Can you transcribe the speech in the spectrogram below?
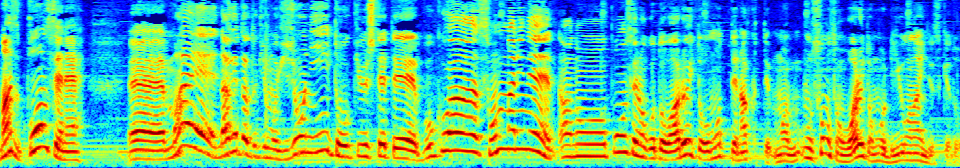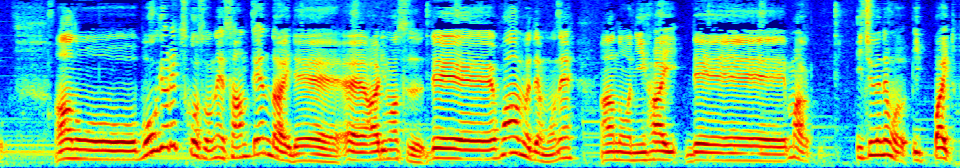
まずポンセね、えー、前投げた時も非常にいい投球してて僕はそんなにね、あのー、ポンセのこと悪いと思ってなくて、まあ、もうそもそも悪いと思う理由はないんですけど、あのー、防御率こそね3点台で、えー、あります。でファームでもねあの2敗。で、まあ、1軍でもいっぱいと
